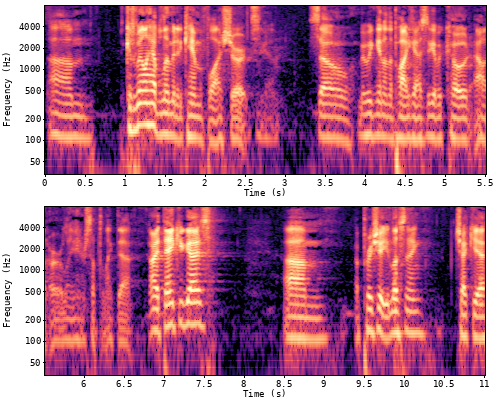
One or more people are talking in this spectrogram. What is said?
because we only have limited camouflage shirts. Yeah. So maybe we can get on the podcast to give a code out early or something like that. All right, thank you guys. Um, appreciate you listening. Check you.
